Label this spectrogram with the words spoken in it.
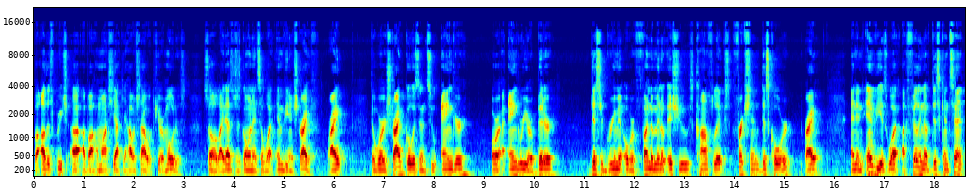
but others preach uh, about Hamashiach Yahweh Shai with pure motives. So like that's just going into what? Envy and strife, right? The word strife goes into anger or angry or bitter disagreement over fundamental issues, conflicts, friction, discord, right? And then envy is what? A feeling of discontent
